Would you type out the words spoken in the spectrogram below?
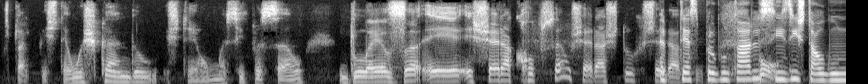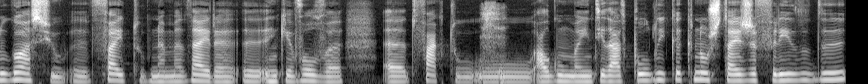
Portanto, isto é um escândalo, isto é uma situação de lesa, é, é cheira à corrupção, cheira a esturro, cheira Apetece a... perguntar-lhe se existe algum negócio uh, feito na Madeira uh, em que envolva, de facto, o, alguma entidade pública que não esteja ferido de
